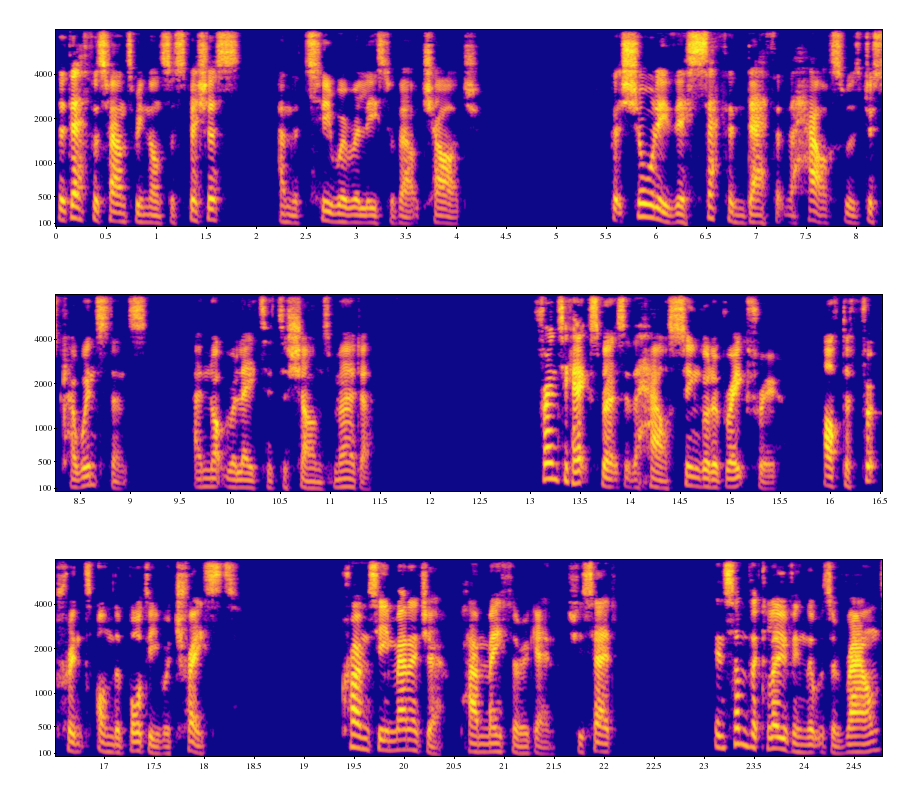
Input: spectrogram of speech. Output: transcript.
The death was found to be non suspicious, and the two were released without charge. But surely this second death at the house was just coincidence and not related to Sian's murder. Forensic experts at the house soon got a breakthrough after footprints on the body were traced. Crime scene manager Pam Mather again, she said, In some of the clothing that was around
